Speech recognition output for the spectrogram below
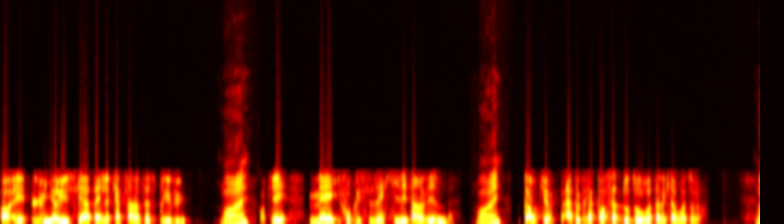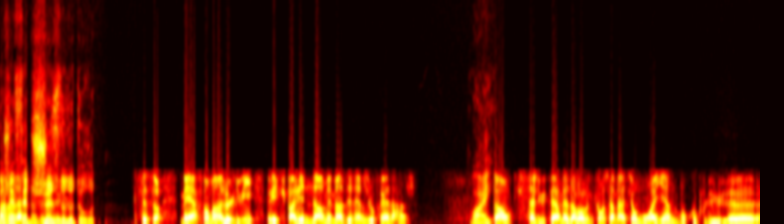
a- et lui, il a réussi à atteindre le 410 prévu, Ouais. OK? Mais il faut préciser qu'il est en ville. Ouais. Donc, il a à peu près pas fait d'autoroute avec la voiture. Moi, j'ai fait juste de- de l'autoroute. C'est ça. Mais à ce moment-là, lui récupère énormément d'énergie au freinage. Ouais. Donc, ça lui permet d'avoir une consommation moyenne beaucoup plus euh,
